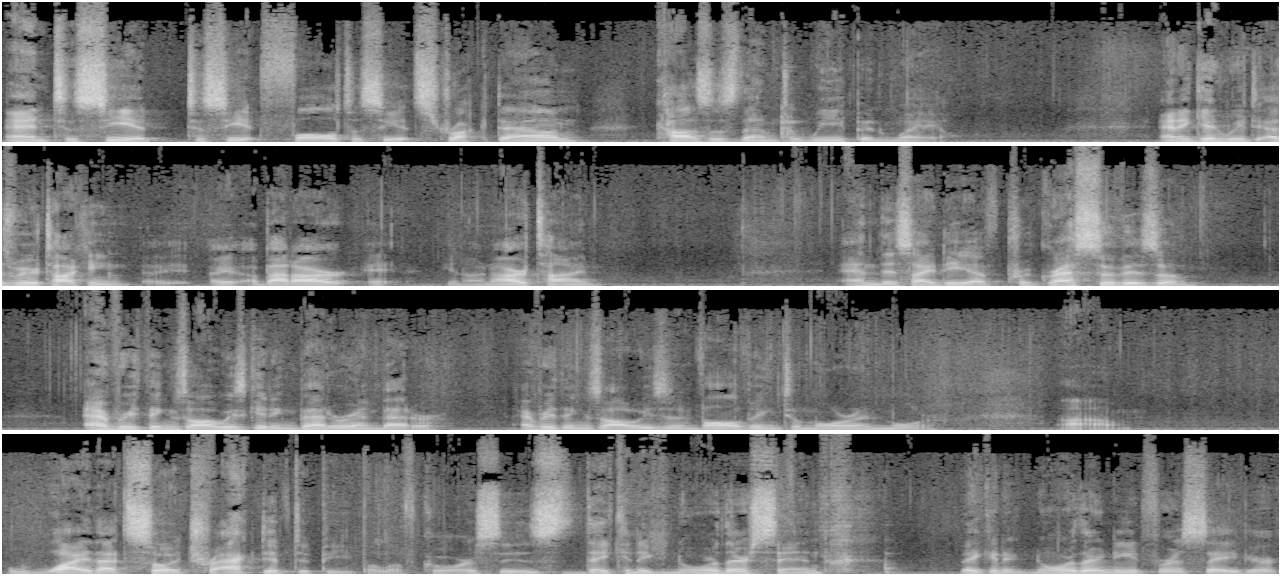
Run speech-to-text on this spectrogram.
And to see it, to see it fall, to see it struck down, causes them to weep and wail. And again, we, as we were talking uh, about our, you know, in our time, and this idea of progressivism, everything's always getting better and better. Everything's always evolving to more and more. Um, why that's so attractive to people, of course, is they can ignore their sin, they can ignore their need for a savior.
